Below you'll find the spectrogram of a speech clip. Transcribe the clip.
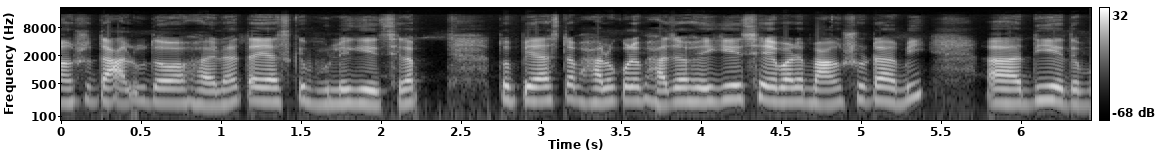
মাংসতে আলু দেওয়া হয় না, তাই আজকে ভুলে গিয়েছিলাম। তো পেঁয়াজটা ভালো করে ভাজা হয়ে গিয়েছে, এবারে মাংসটা আমি দিয়ে দেব।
